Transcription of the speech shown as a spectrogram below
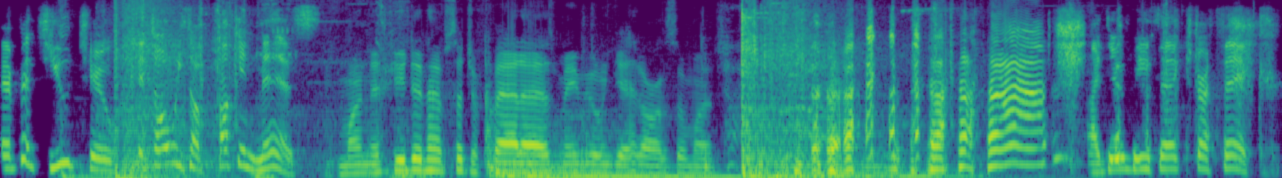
If it's you two, it's always a fucking miss. Martin, if you didn't have such a fat ass, maybe we wouldn't get hit on so much. I do be extra thick.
